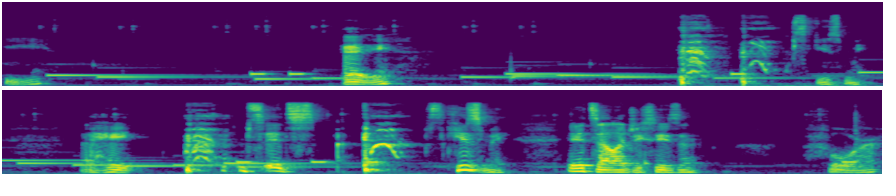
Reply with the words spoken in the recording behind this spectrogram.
E. A. excuse me. I hate... it's, it's excuse me. It's allergy season. Four.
